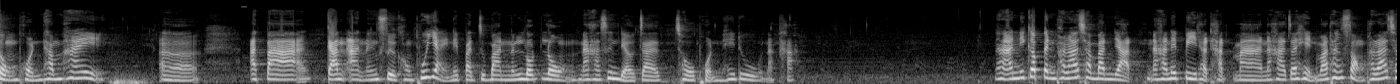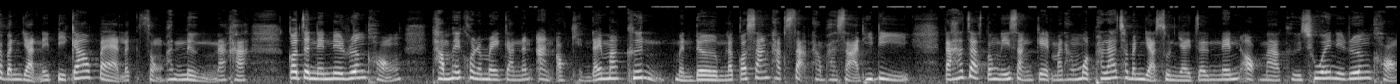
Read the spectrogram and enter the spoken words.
ส่งผลทำให้อัตราการอ่านหนังสือของผู้ใหญ่ในปัจจุบันนั้นลดลงนะคะ ซึ่งเดี๋ยวจะโชว์ผลให้ดูนะคะ นะคะอันนี้ก็เป็นพระราชบัญญัตินะคะในปีถัดๆมานะคะจะเห็นว่าทั้งสองพระราชบัญญัติในปี 98 และ 2001 นะคะก็จะเน้นในเรื่องของทำให้คนอเมริกันนั้นอ่านออกเขียนได้มากขึ้นเหมือนเดิม แล้วก็สร้างทักษะทางภาษาที่ดี แต่ถ้าจากตรงนี้สังเกตมาทั้งหมดพระราชบัญญัติส่วนใหญ่จะเน้นออกมาคือช่วยในเรื่องของ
